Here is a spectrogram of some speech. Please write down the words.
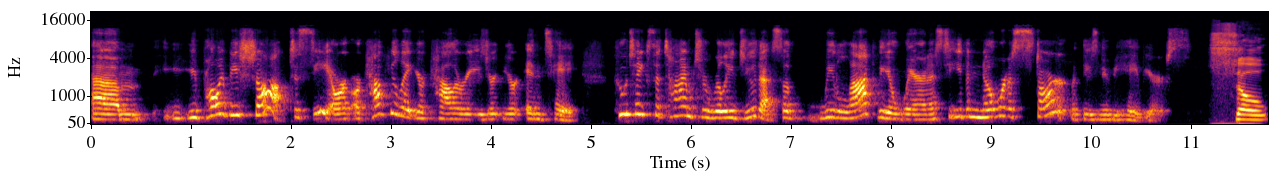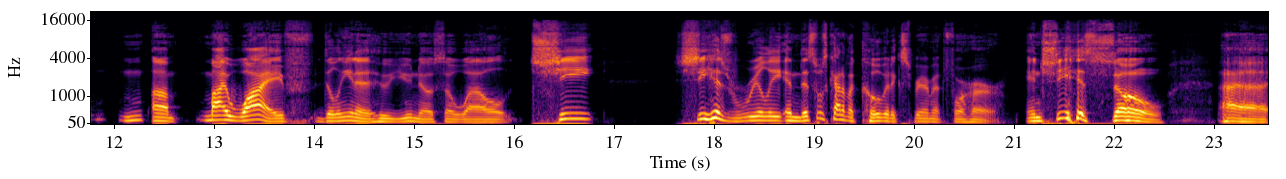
Um, you'd probably be shocked to see or, or calculate your calories, your, your intake. Who takes the time to really do that? So we lack the awareness to even know where to start with these new behaviors. So, um, my wife, Delina, who you know so well, she she has really, and this was kind of a COVID experiment for her, and she is so, uh,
